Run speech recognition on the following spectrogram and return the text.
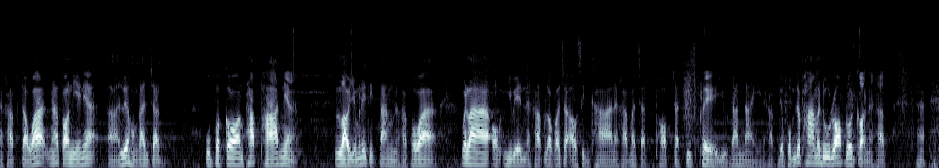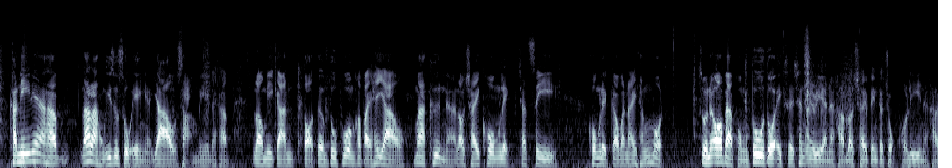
นะครับ แต่ว่าณตอนนี้เนี่ยอ่าเรื่องของการจัดอุปกรณ์พับพาร์ทเนี่ยเรายังไม่ได้ติดตั้งนะครับ เพราะว่า เวลาออกอีเวนต์นะครับเราก็จะเอาสินค้านะครับมาจัดพ็อพจัดดิสเพลย์อยู่ด้านในนะครับเดี๋ยวผมจะพามาดูรอบรถก่อนนะครับนะฮะคันนี้เนี่ยนะครับด้านหลังของ Isuzu เองเนี่ยยาว 3 เมตรนะครับเรามีการต่อเติมตู้พ่วงเข้าไปให้ยาวมากขึ้นนะเราใช้โครงเหล็กชัดซีโครงเหล็กกาวาไนท์ทั้งหมด ส่วนในออกแบบของตู้ตัว extension area นะครับเราใช้เป็นกระจกโพลีนะครับ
